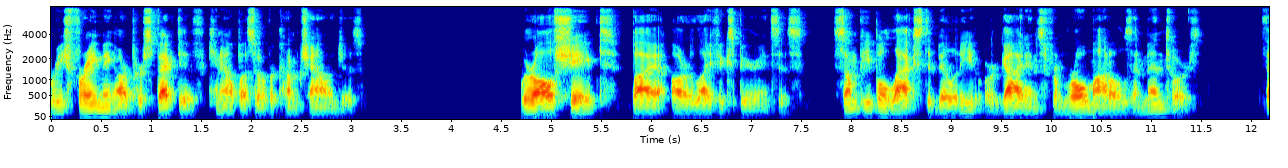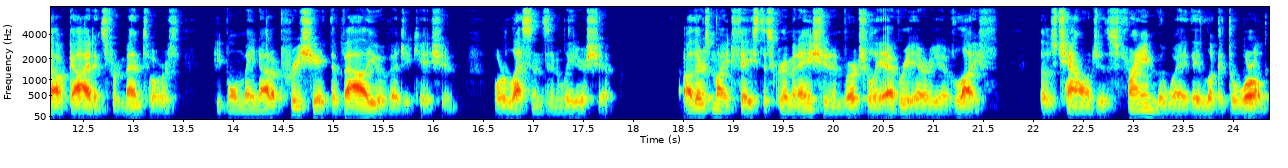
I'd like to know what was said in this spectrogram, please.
Reframing our perspective can help us overcome challenges. We're all shaped by our life experiences. Some people lack stability or guidance from role models and mentors. Without guidance from mentors, people may not appreciate the value of education or lessons in leadership. Others might face discrimination in virtually every area of life. Those challenges frame the way they look at the world.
